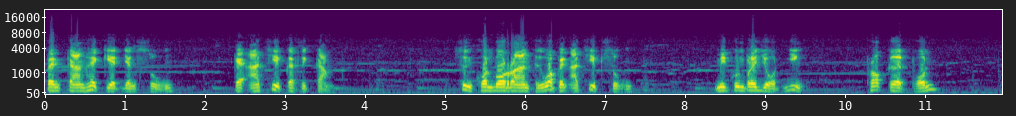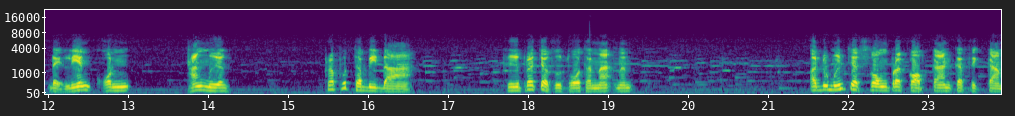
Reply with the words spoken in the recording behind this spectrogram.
เป็นการให้เกียรติอย่างสูง แก่อาชีพกสิกรรม ซึ่งคนโบราณถือว่าเป็นอาชีพสูง มีคุณประโยชน์ยิ่ง เพราะเกิดผลได้เลี้ยงคนทั้งเมือง พระพุทธบิดา คือพระเจ้าสุโธธนะนั้นอดูเหมือนจะทรงประกอบการกสิกรรม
